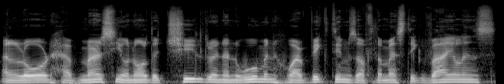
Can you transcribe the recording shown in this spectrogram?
And Lord, have mercy on all the children and women who are victims of domestic violence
